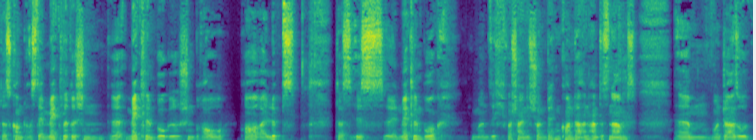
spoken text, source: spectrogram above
Das kommt aus der mecklerischen, äh, mecklenburgischen Brau, Brauerei Lübs. Das ist in Mecklenburg, wie man sich wahrscheinlich schon denken konnte anhand des Namens. Ähm, und da so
